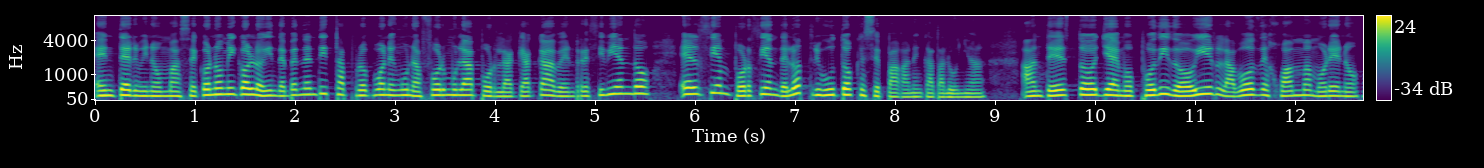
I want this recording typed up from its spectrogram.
En términos más económicos, los independentistas proponen una fórmula por la que acaben recibiendo el 100% de los tributos que se pagan en Cataluña. Ante esto ya hemos podido oír la voz de Juanma Moreno,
